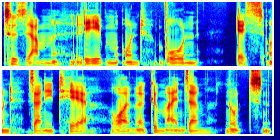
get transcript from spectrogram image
zusammenleben und wohnen, Ess- und Sanitärräume gemeinsam nutzen.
